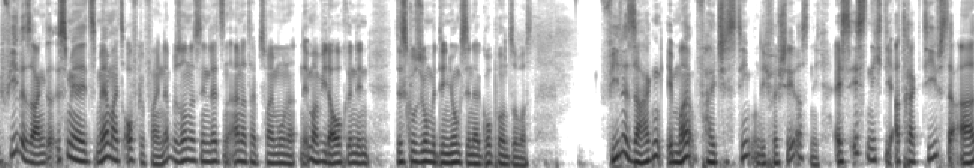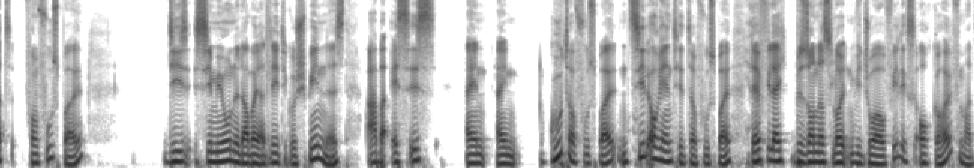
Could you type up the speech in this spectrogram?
viele sagen, das ist mir jetzt mehrmals aufgefallen, ne? besonders in den letzten anderthalb, zwei Monaten, immer wieder auch in den Diskussionen mit den Jungs in der Gruppe und sowas. Viele sagen immer falsches Team und ich verstehe das nicht. Es ist nicht die attraktivste Art von Fußball, die Simeone da bei Atletico spielen lässt, aber es ist ein, ein guter Fußball, ein zielorientierter Fußball, der vielleicht besonders Leuten wie Joao Felix auch geholfen hat.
